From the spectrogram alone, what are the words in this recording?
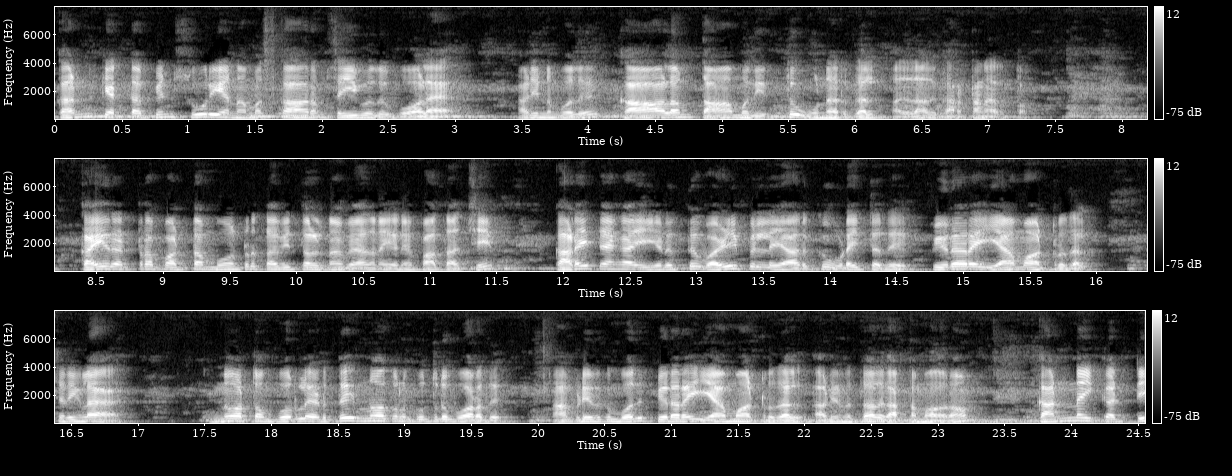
கண் கெட்ட பின் சூரிய நமஸ்காரம் செய்வது போல அப்படின்னும் போது காலம் தாமதித்து உணர்தல். அதுதான் அது கரெக்டான அர்த்தம். கயிறற்ற பட்டம் போன்று தவித்தல்னா வேதனை என்ன பார்த்தாச்சு. கடை தேங்காயை எடுத்து வழிப்பிள்ளையாருக்கு உடைத்தது. பிறரை ஏமாற்றுதல். சரிங்களா? இன்னொருத்தன் பொருளை எடுத்து இன்னொருத்தனுக்கு கொடுத்துட்டு போகிறது அப்படி இருக்கும்போது பிறரை ஏமாற்றுதல் அப்படின்றது அதுக்கு அர்த்தமாக வரும். கண்ணை கட்டி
